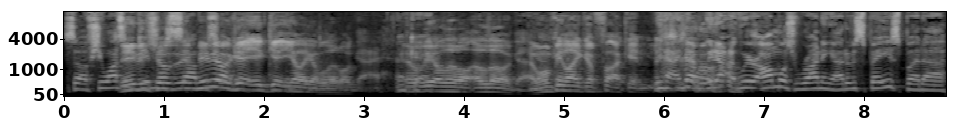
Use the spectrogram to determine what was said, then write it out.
So if she wants Maybe to give she'll, me some, maybe I'll get get you like a little guy. It'll be a little a little guy. It won't be like a fucking. Yeah, know. We we're almost running out of space, but uh,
